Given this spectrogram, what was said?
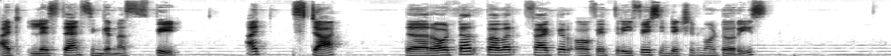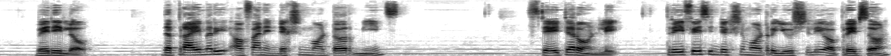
at less than synchronous speed. At start, the rotor power factor of a three phase induction motor is very low. The primary of an induction motor means stator only. Three phase induction motor usually operates on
